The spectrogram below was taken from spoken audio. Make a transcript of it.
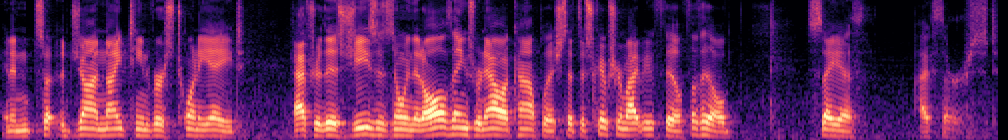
And in John 19, verse 28, after this, Jesus, knowing that all things were now accomplished, that the scripture might be fulfilled, saith, I thirst.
